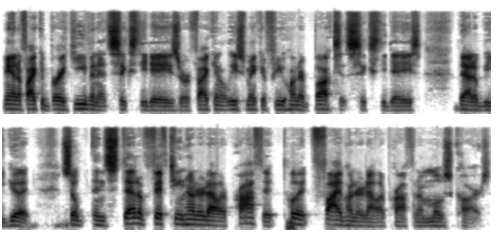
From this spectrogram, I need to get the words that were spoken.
man, if I could break even at 60 days or if I can at least make a few hundred bucks at 60 days, that'll be good. So instead of $1500 profit, put $500 profit on most cars.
